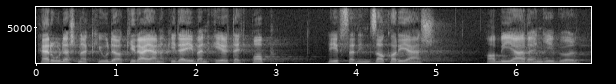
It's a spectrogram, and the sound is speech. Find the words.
Heródesnek, Judea királyának idejében élt egy pap, név szerint Zakariás, Abijá rendjéből,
